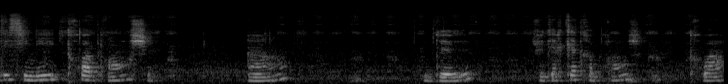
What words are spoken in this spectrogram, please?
dessiner trois branches. Un, deux, je veux dire quatre branches, trois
